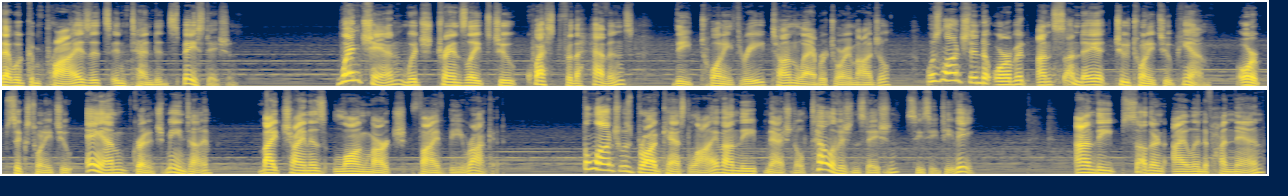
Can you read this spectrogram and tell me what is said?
that would comprise its intended space station. Wentian, which translates to Quest for the Heavens, the 23-ton laboratory module, was launched into orbit on Sunday at 2.22 p.m. or 6.22 a.m. Greenwich Mean Time by China's Long March 5B rocket. The launch was broadcast live on the national television station CCTV. On the southern island of Hainan,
